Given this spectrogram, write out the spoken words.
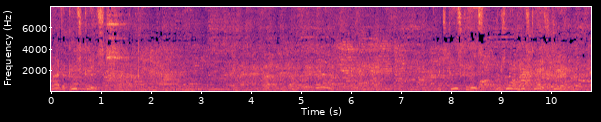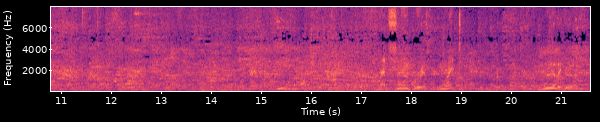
Try the couscous. It's couscous. There's not much taste to it. That snapper is great. Really good.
